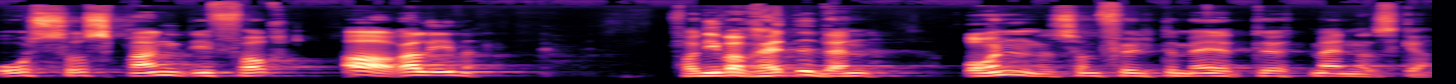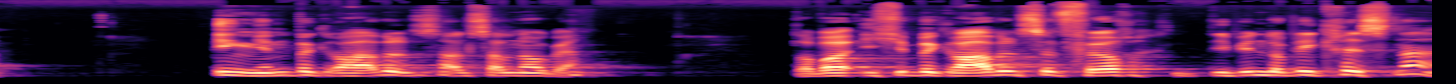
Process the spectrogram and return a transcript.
og så sprang de for harde livet. For de var redde den ånd som fulgte med et dødt menneske. Ingen begravelse, altså noe. Det var ikke begravelse før de begynte å bli kristne.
